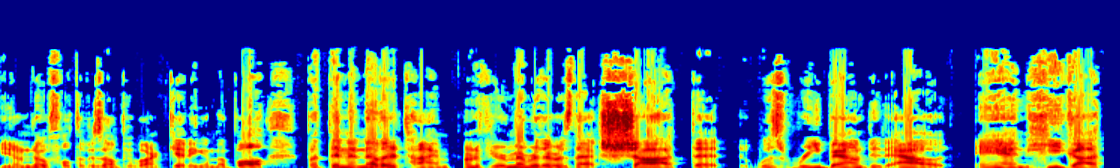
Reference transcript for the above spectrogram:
you know, no fault of his own. People aren't getting in the ball. But then another time, I don't know if you remember, there was that shot that was rebounded out and he got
